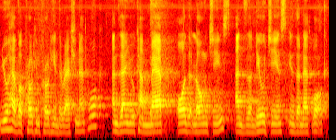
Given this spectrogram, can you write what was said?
you have a protein-protein interaction network, and then you can map all the long genes and the new genes in the network.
